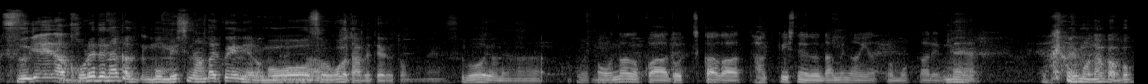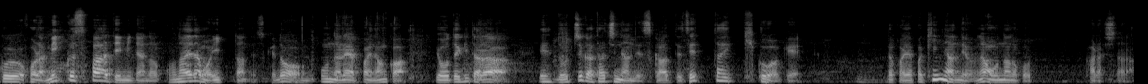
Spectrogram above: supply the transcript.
すげえなこれでなんかもう飯何杯食えんねやろみたいな。もうすごい食べてると思うね。すごいよね。女の子はどっちかがはっきりしてないとダメなんやと思ったあれね。でもなんか僕ほらミックスパーティーみたいなのこの間も行ったんですけど、ほんならやっぱりなんか酔うてきたら「えどっちが立ちなんですか?」って絶対聞くわけ。だからやっぱ気になんだよな女の子からしたら。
